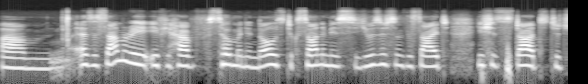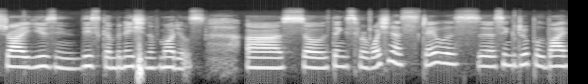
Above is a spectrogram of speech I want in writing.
Um, as a summary, if you have so many nodes, taxonomies, users on the site, you should start to try using this combination of modules. Uh, so thanks for watching us. Stay with uh, Think Drupal. Bye.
